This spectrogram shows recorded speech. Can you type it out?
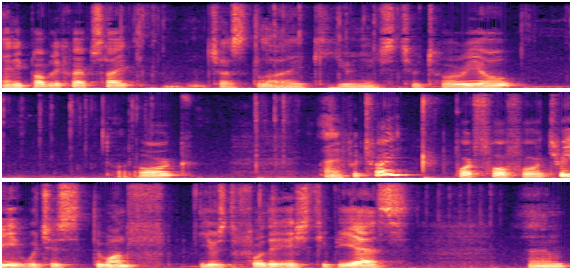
any public website, just like unixtutorial.org. And if we try port 443, which is the one used for the HTTPS, um,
